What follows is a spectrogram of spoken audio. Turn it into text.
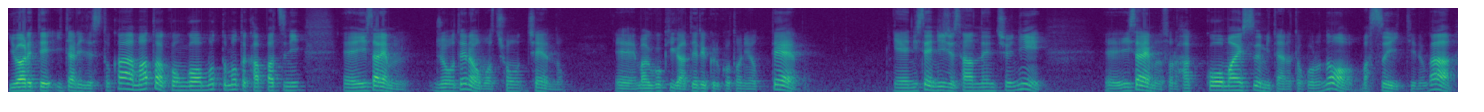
言われていたりですとか、まあ、あとは今後もっともっと活発にイーサレム上でのもチェーンのえーまあ動きが出てくることによって2023年中にイーサレムのその発行枚数みたいなところのまあ推移っていうのが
